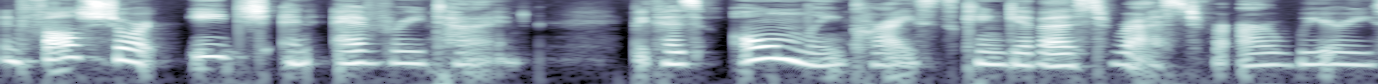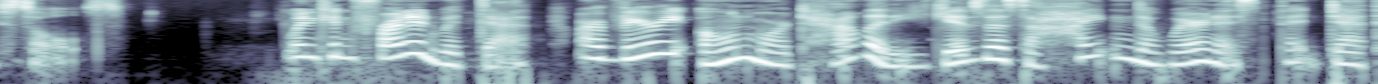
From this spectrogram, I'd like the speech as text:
and fall short each and every time because only Christ can give us rest for our weary souls. When confronted with death, our very own mortality gives us a heightened awareness that death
